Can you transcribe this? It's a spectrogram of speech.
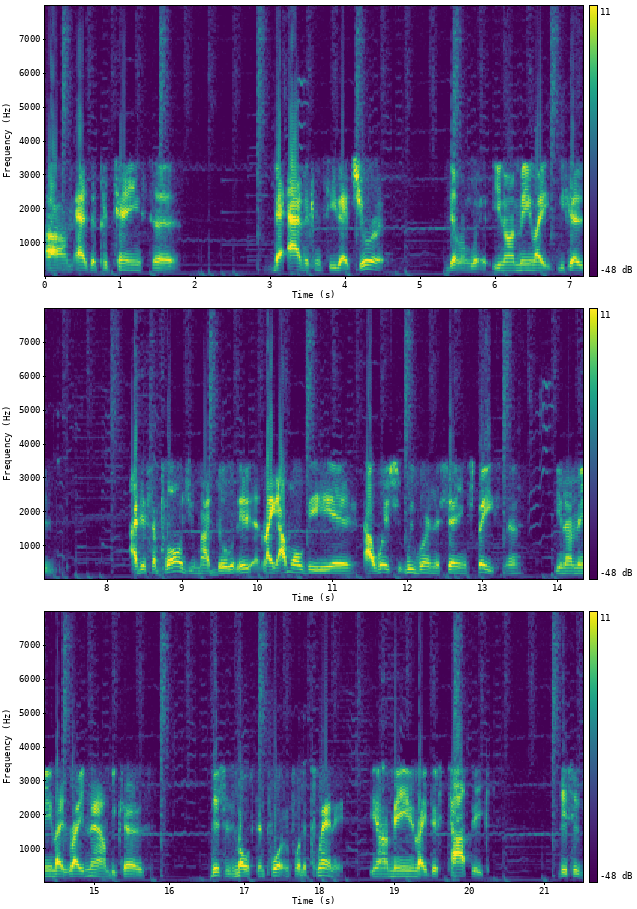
um, as it pertains to the advocacy that you're dealing with. You know what I mean? Like, because I just applaud you, my dude. It, like, I'm over here. I wish we were in the same space, man. You know what I mean? Like right now, because this is most important for the planet. You know what I mean? Like this topic, this is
